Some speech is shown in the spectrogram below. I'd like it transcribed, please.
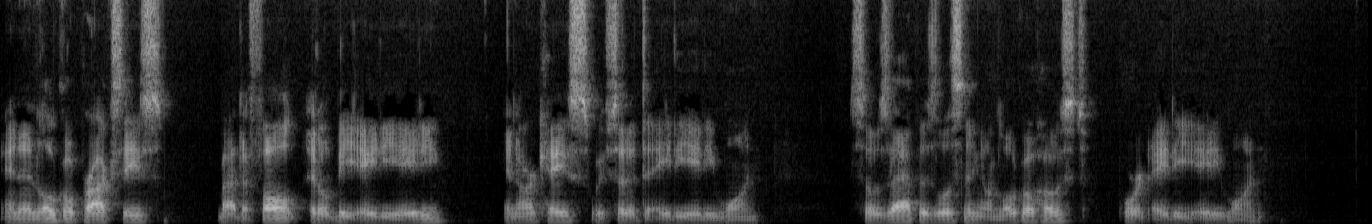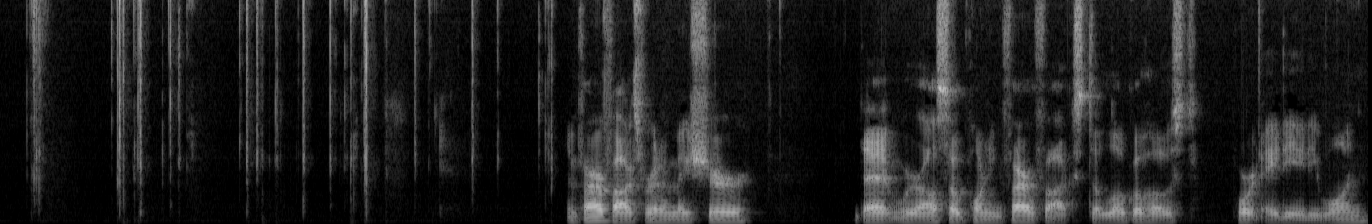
And in local proxies, by default, it'll be 8080. In our case, we've set it to 8081. So Zap is listening on localhost, port 8081. In Firefox, we're going to make sure that we're also pointing Firefox to localhost port 8081,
